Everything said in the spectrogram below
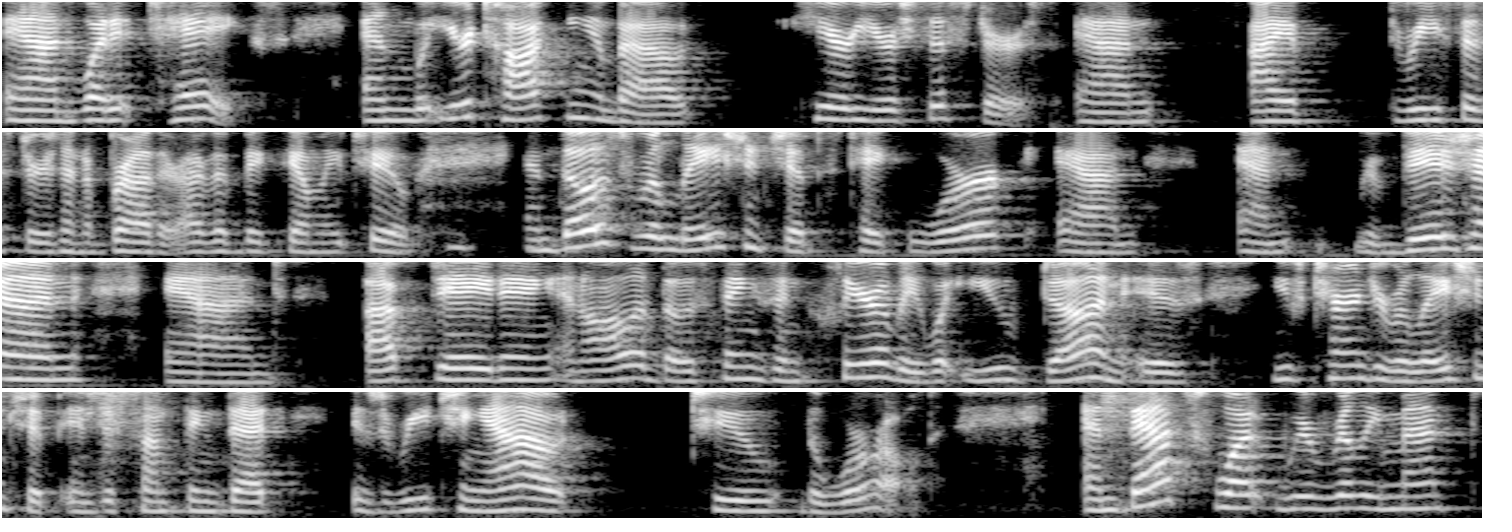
and what it takes. And what you're talking about here, your sisters, and I have three sisters and a brother. I have a big family too. And those relationships take work and and revision and updating and all of those things. And clearly what you've done is you've turned your relationship into something that is reaching out to the world and that's what we're really meant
